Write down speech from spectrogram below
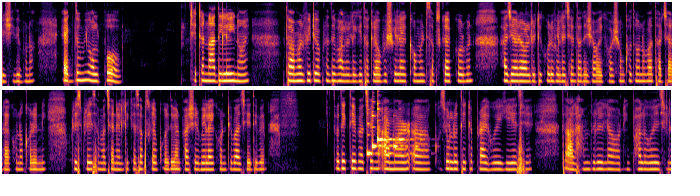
বেশি দেব না। একদমই অল্প। যেটা না দিলেই নয়। তো আমার ভিডিও আপনাদের ভালো লেগে থাকলে অবশ্যই লাইক কমেন্ট সাবস্ক্রাইব করবেন। আর যারা অলরেডি করে ফেলেছেন, তাদের সবাইকে অসংখ্য ধন্যবাদ। আর যারা এখনও করেননি প্লিজ প্লিজ আমার চ্যানেলটিকে সাবস্ক্রাইব করে দেবেন, পাশের বেল আইকনটি বাজিয়ে দিবেন। তো দেখতেই পাচ্ছেন আমার কচুরলতিটা প্রায় হয়ে গিয়েছে। তো আলহামদুলিল্লাহ অনেক ভালো হয়েছিল,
